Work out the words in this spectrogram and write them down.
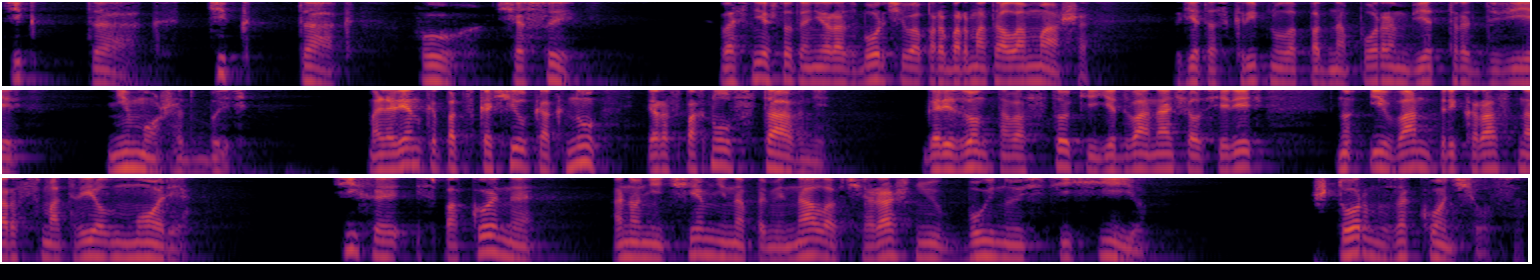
Тик-так, тик-так. Так, ух, часы. Во сне что-то неразборчиво пробормотала Маша. Где-то скрипнула под напором ветра дверь. Не может быть. Маляренко подскочил к окну и распахнул ставни. Горизонт на востоке едва начал сереть, но Иван прекрасно рассмотрел море. Тихое и спокойное, оно ничем не напоминало вчерашнюю буйную стихию. Шторм закончился.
